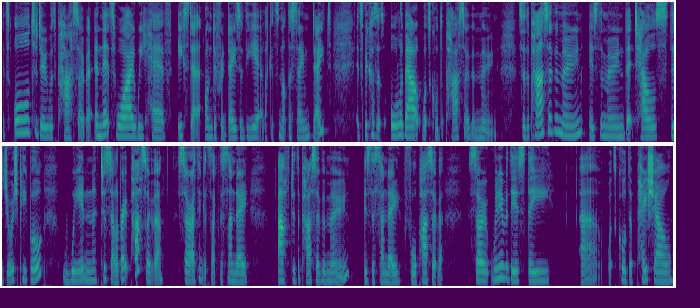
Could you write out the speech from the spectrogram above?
It's all to do with Passover, and that's why we have Easter on different days of the year. Like it's not the same date. It's because it's all about what's called the Passover moon. So the Passover moon is the moon that tells the Jewish people when to celebrate Passover. So I think it's like the Sunday after the Passover moon is the Sunday for Passover. So whenever there's the uh, what's called the Paschal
